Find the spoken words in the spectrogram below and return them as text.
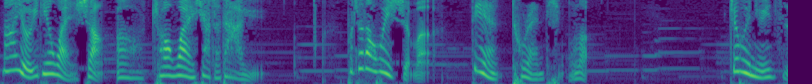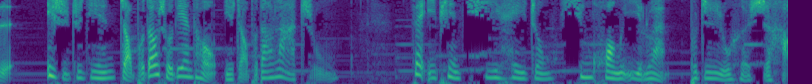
那有一天晚上啊，窗外下着大雨，不知道为什么电突然停了。这位女子一时之间找不到手电筒，也找不到蜡烛。在一片漆黑中，心慌意乱，不知如何是好，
